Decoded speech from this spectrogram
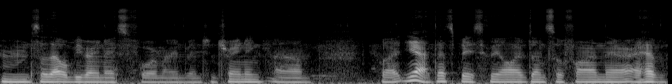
Mm, so that will be very nice for my invention training. Um, but yeah, that's basically all I've done so far on there. I have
